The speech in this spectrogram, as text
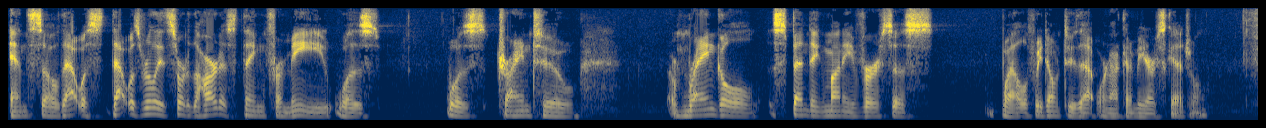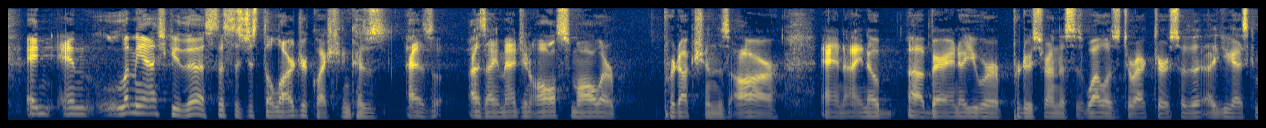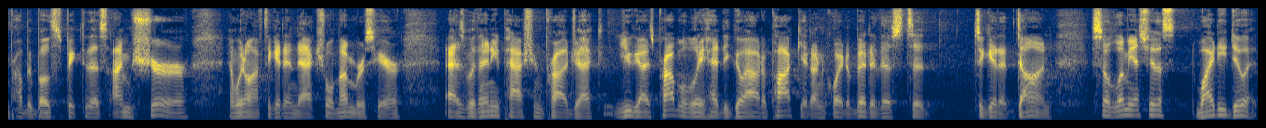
And so that was that was really sort of the hardest thing for me was was trying to wrangle spending money versus well, if we don't do that, we're not going to meet our schedule. And and let me ask you this: This is just the larger question because as as I imagine all smaller productions are, and I know uh, Barry, I know you were a producer on this as well as director, so that uh, you guys can probably both speak to this. I'm sure, and we don't have to get into actual numbers here. As with any passion project, you guys probably had to go out of pocket on quite a bit of this to to get it done. So let me ask you this: Why do you do it?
